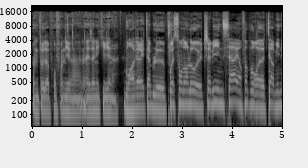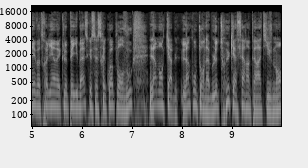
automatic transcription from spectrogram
un peu d'approfondir dans les années qui viennent. Bon, un véritable poisson dans l'eau, Chabi Insa. Et enfin, pour terminer votre lien avec le Pays Basque, ce serait quoi pour vous? L'immanquable, l'incontournable, le truc à faire impérativement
